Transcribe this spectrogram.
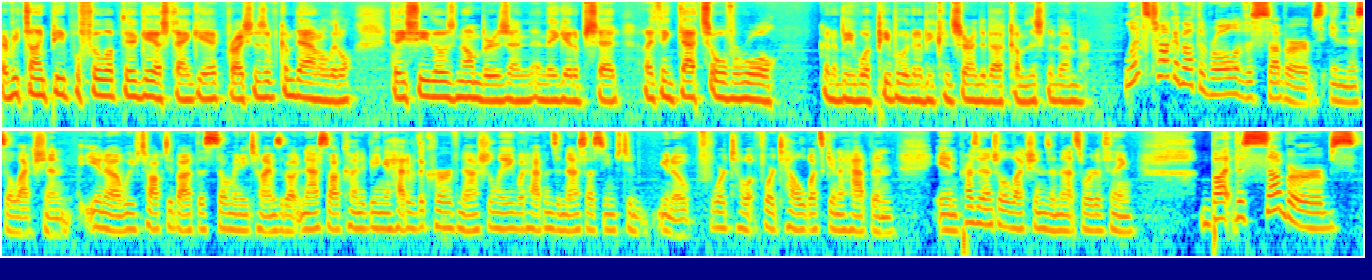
Every time people fill up their gas tank, yeah, prices have come down a little. They see those numbers and, and they get upset. I think that's overall going to be what people are going to be concerned about come this November. Let's talk about the role of the suburbs in this election. You know, we've talked about this so many times about Nassau kind of being ahead of the curve nationally. What happens in Nassau seems to, you know, foretell, foretell what's going to happen in presidential elections and that sort of thing. But the suburbs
